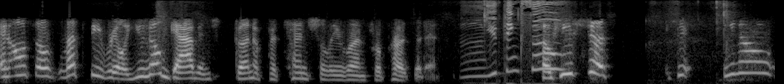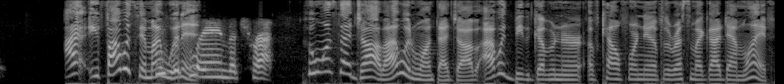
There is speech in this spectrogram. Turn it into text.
and also let's be real. You know, Gavin's gonna potentially run for president, Mm, you think so? so he's just, he, you know, I if I was him, I wouldn't. laying the track. Who wants that job? I wouldn't want that job. I would be the governor of California for the rest of my goddamn life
